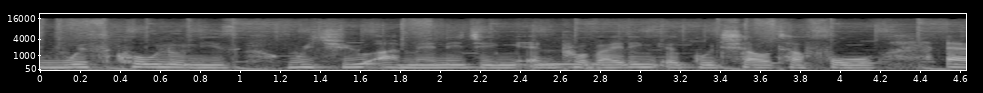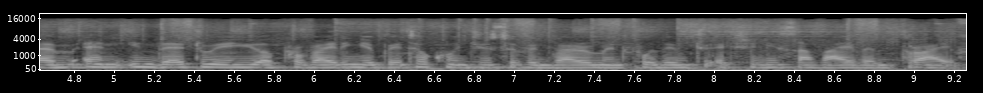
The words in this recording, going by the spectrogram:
with colonies which you are managing and providing a good shelter for. Um, and in that way, you are providing a better conducive environment for them to actually survive and thrive.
